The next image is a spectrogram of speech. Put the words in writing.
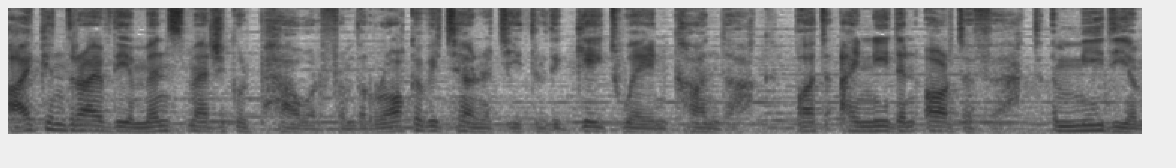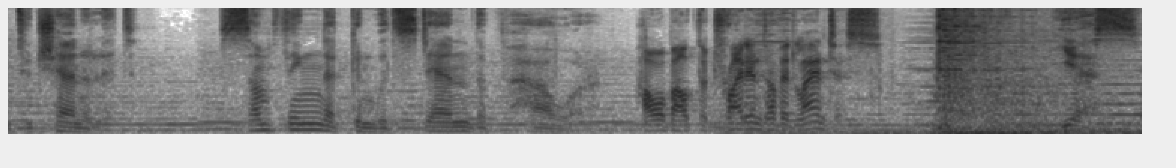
I can drive the immense magical power from the Rock of Eternity through the gateway in Kahndaq. But I need an artifact, a medium to channel it. Something that can withstand the power. How about the Trident of Atlantis? Yes,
